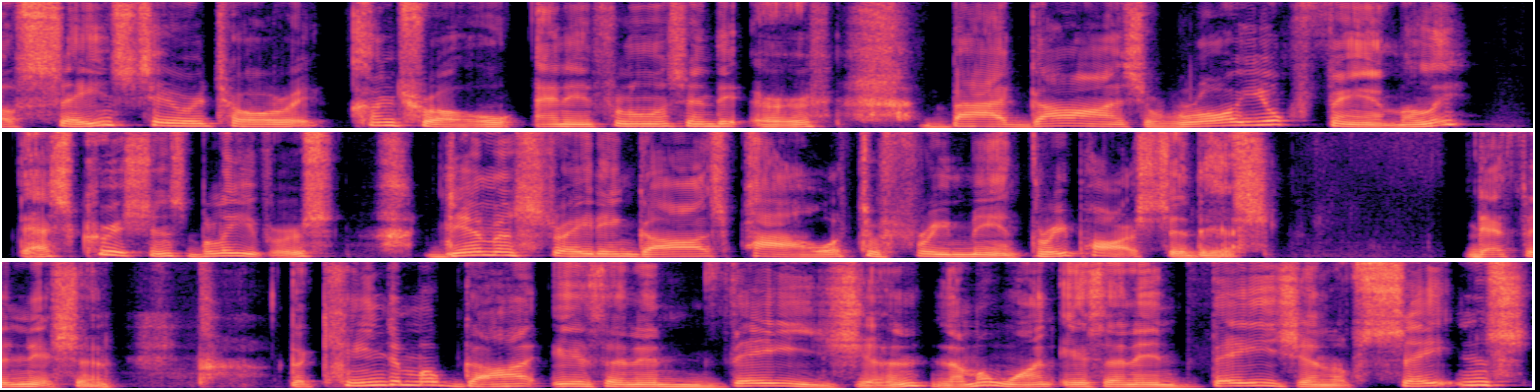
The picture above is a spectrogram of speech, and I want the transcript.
of Satan's territory, control, and influence in the earth by God's royal family, that's Christians, believers, demonstrating God's power to free men. Three parts to this definition. The kingdom of God is an invasion. Number one is an invasion of Satan's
